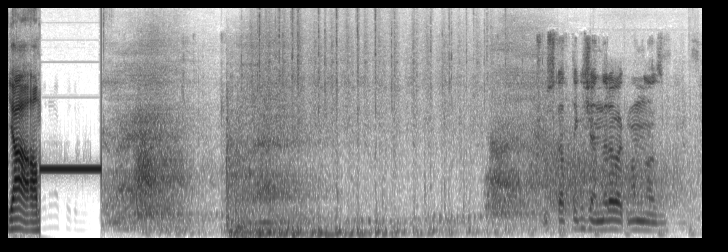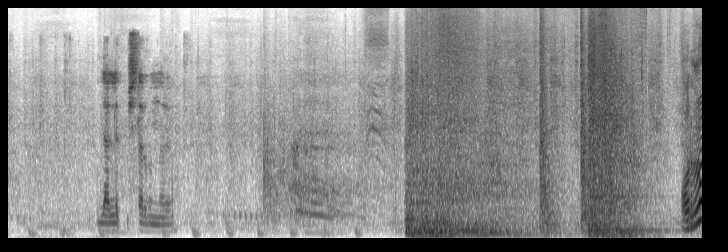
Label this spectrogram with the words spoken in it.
Ya am Şu üst kattaki jenlere bakmam lazım. İlerletmişler bunları. Orro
